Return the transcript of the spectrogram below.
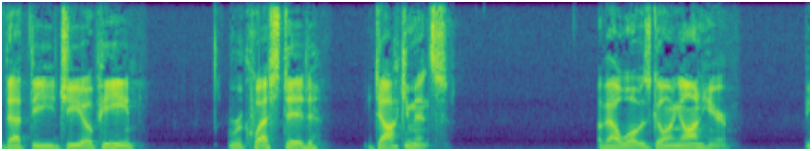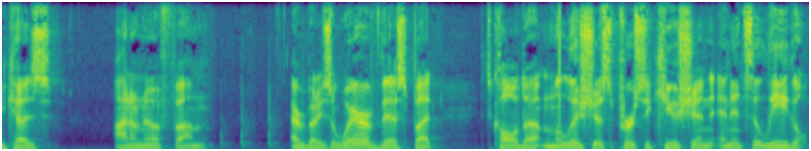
that the GOP requested documents about what was going on here because I don't know if um, everybody's aware of this, but it's called uh, malicious persecution and it's illegal.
